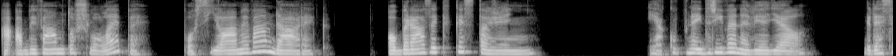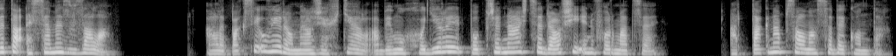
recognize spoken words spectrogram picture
A aby vám to šlo lépe, posíláme vám dárek. Obrázek ke stažení. Jakub nejdříve nevěděl, kde se ta SMS vzala. Ale pak si uvědomil, že chtěl, aby mu chodili po přednášce další informace a tak napsal na sebe kontakt.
